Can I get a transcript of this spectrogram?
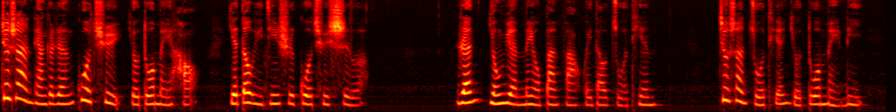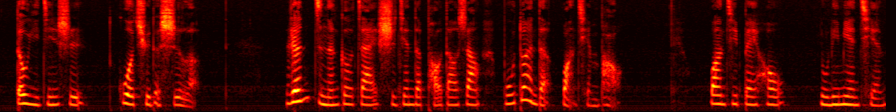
就算两个人过去有多美好，也都已经是过去式了。人永远没有办法回到昨天。就算昨天有多美丽，都已经是过去的事了。人只能够在时间的跑道上不断的往前跑，忘记背后，努力面前。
